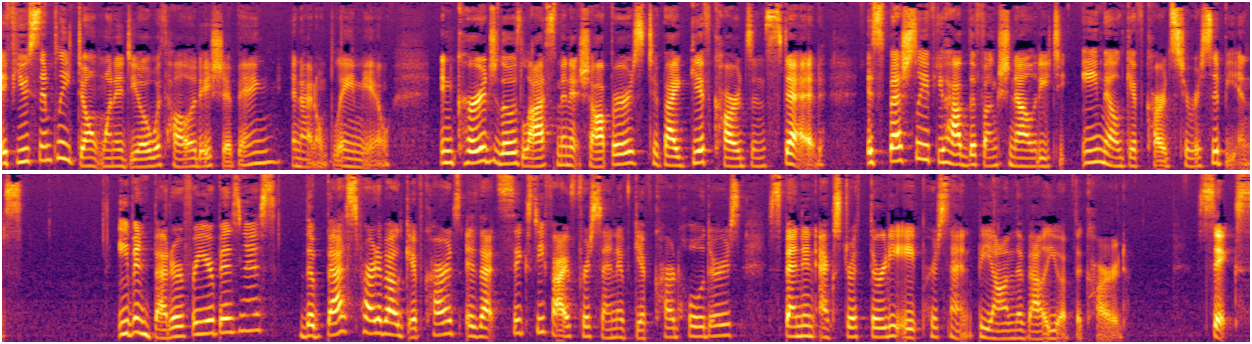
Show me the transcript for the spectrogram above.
If you simply don't want to deal with holiday shipping, and I don't blame you, encourage those last minute shoppers to buy gift cards instead, especially if you have the functionality to email gift cards to recipients. Even better for your business, the best part about gift cards is that 65% of gift card holders spend an extra 38% beyond the value of the card. 6.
